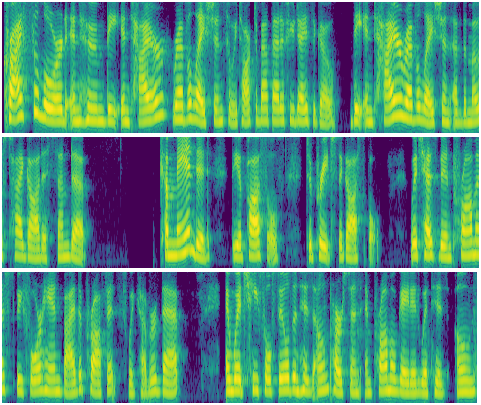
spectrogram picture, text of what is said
Christ the Lord, in whom the entire revelation, so we talked about that a few days ago, the entire revelation of the Most High God is summed up, commanded the apostles to preach the gospel, which has been promised beforehand by the prophets. We covered that, and which he fulfilled in his own person and promulgated with his own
